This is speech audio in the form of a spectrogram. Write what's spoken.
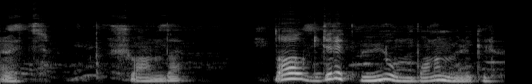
Evet. Şu anda daha giderek büyüyor mu? Bana mı öyle geliyor?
